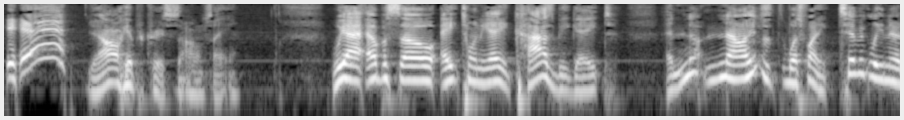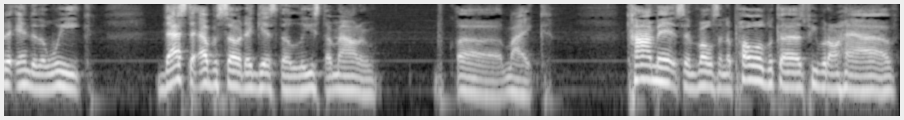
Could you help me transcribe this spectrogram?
Yeah. You're all hypocrites is all I'm saying. We at episode 828 Cosby Gate. And no, no, here's what's funny. Typically near the end of the week, that's the episode that gets the least amount of, uh, like comments and votes in the polls because people don't have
